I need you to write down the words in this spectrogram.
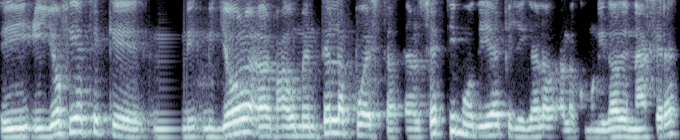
Y, yo fíjate que yo aumenté la apuesta. Al séptimo día que llegué a la, a la comunidad de Nájera,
